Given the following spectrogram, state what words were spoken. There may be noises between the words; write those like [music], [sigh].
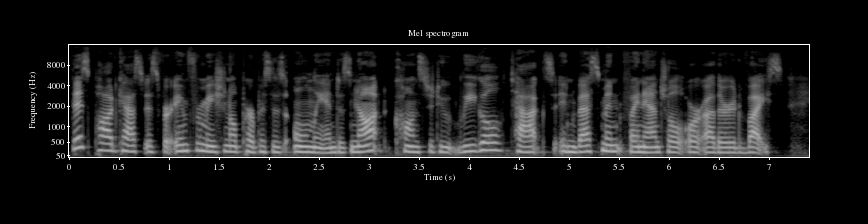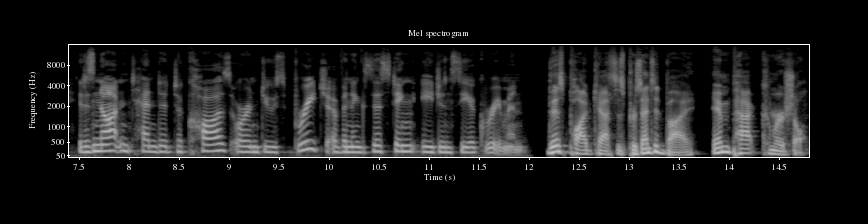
This podcast is for informational purposes only and does not constitute legal, tax, investment, financial, or other advice. It is not intended to cause or induce breach of an existing agency agreement. This podcast is presented by Impact Commercial.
